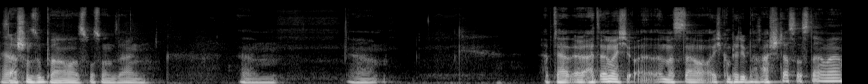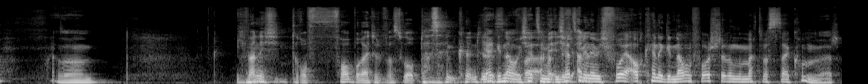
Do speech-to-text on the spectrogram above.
Sah Ja. schon super aus, muss man sagen. Ähm, ja. Habt ihr, äh, hat irgendwas, irgendwas da euch komplett überrascht, dass das da war? Also, Ich war nicht darauf vorbereitet, was überhaupt da sein könnte. ja, genau. Ich hatte, mir, ich hat hatte mir nämlich vorher auch keine genauen Vorstellungen gemacht, was da kommen wird.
